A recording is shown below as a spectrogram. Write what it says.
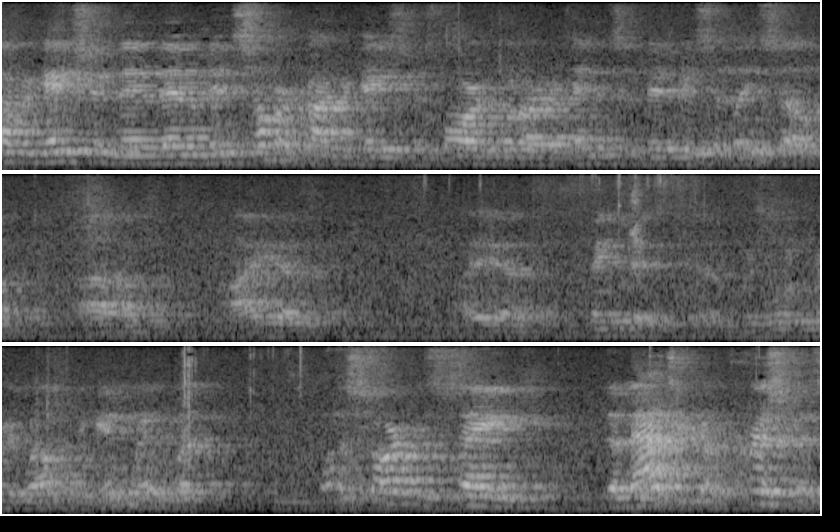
congregation than, than a midsummer congregation as far as what our attendance has been recently. So um, I, uh, I uh, think that uh, we're doing pretty well to begin with. But I want to start with saying the magic of Christmas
